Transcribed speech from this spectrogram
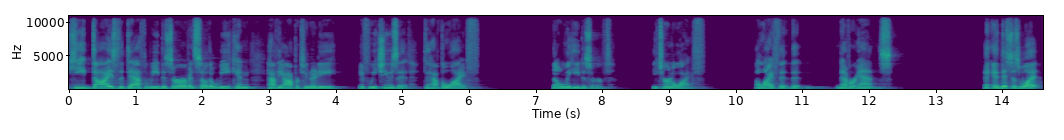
He dies the death we deserve, and so that we can have the opportunity, if we choose it, to have the life that only He deserved eternal life, a life that, that never ends. And this is what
